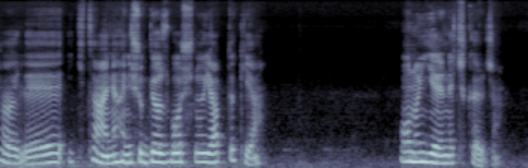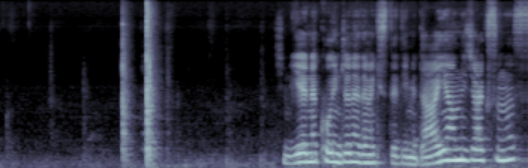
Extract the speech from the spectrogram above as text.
şöyle iki tane hani şu göz boşluğu yaptık ya onun yerine çıkaracağım. Şimdi yerine koyunca ne demek istediğimi daha iyi anlayacaksınız.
